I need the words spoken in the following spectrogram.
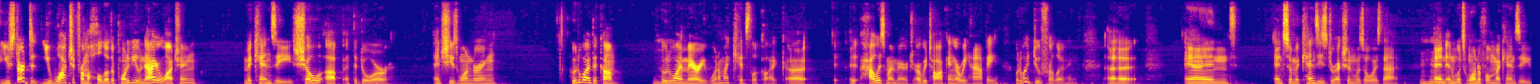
you start to you watch it from a whole other point of view. Now you're watching Mackenzie show up at the door, and she's wondering, "Who do I become? Who do I marry? What do my kids look like? Uh, i- i- how is my marriage? Are we talking? Are we happy? What do I do for a living?" Uh, and and so Mackenzie's direction was always that. And and what's wonderful, Mackenzie,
